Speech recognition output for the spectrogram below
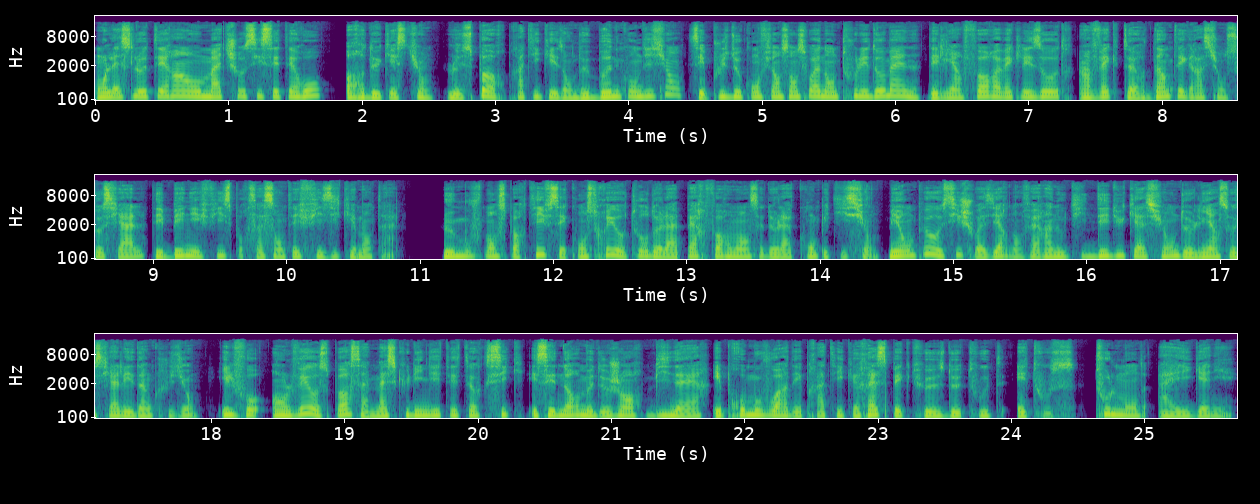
On laisse le terrain aux machos cis hétéros? Hors de question. Le sport, pratiqué dans de bonnes conditions, c'est plus de confiance en soi dans tous les domaines, des liens forts avec les autres, un vecteur d'intégration sociale, des bénéfices pour sa santé physique et mentale. Le mouvement sportif s'est construit autour de la performance et de la compétition. Mais on peut aussi choisir d'en faire un outil d'éducation, de lien social et d'inclusion. Il faut enlever au sport sa masculinité toxique et ses normes de genre binaires et promouvoir des pratiques respectueuses de toutes et tous. Tout le monde a y gagner.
